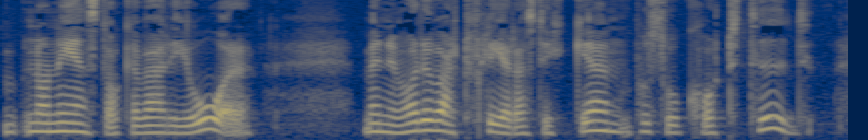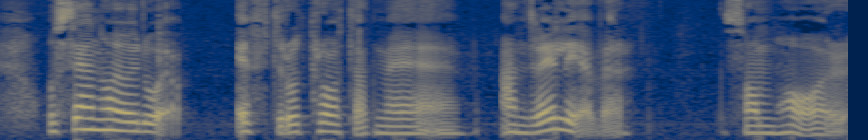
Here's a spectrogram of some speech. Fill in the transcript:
någon enstaka varje år. Men nu har det varit flera stycken på så kort tid. Och sen har jag då efteråt pratat med andra elever som har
